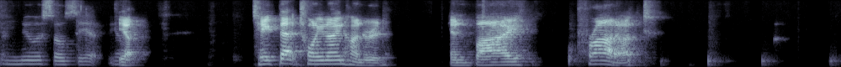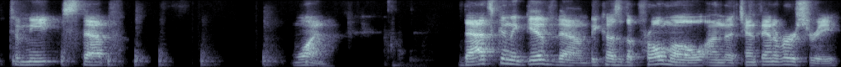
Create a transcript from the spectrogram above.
a new associate. yeah. Yep. Take that twenty nine hundred and buy product to meet step one. That's going to give them because of the promo on the 10th anniversary,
